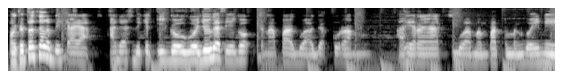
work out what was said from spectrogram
waktu itu tuh lebih kayak ada sedikit ego gue juga sih ego kenapa gue agak kurang akhirnya gue sama empat temen gue ini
